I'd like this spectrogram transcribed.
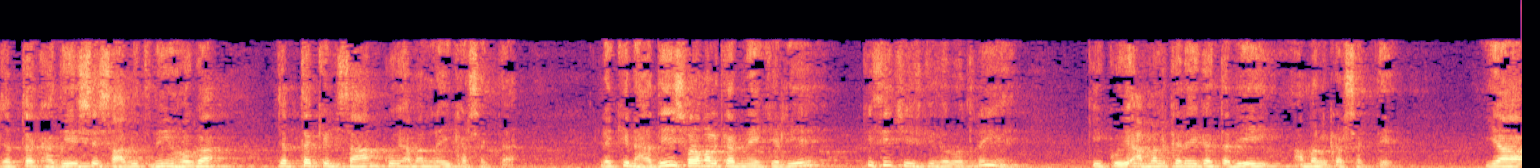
جب تک حدیث سے ثابت نہیں ہوگا، جب تک انسان کوئی عمل نہیں کر سکتا۔ لیکن حدیث پر عمل کرنے کے لیے کسی چیز کی ضرورت نہیں ہے کہ کوئی عمل کرے گا تبھی عمل کر سکتے۔ یا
